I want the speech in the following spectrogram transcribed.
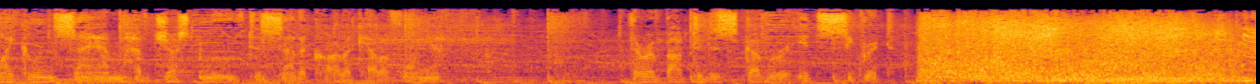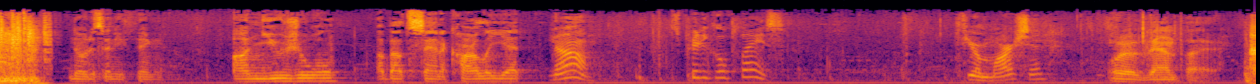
Michael and Sam have just moved to Santa Carla, California. They're about to discover its secret. Notice anything unusual about Santa Carla yet? No. It's a pretty cool place. If you're a Martian. Or a vampire? So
